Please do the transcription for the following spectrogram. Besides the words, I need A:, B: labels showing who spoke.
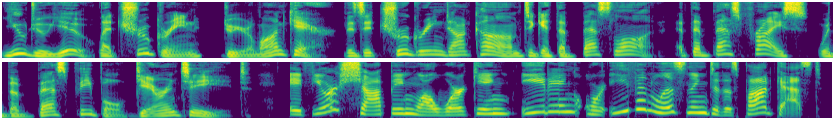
A: You do you. Let TruGreen do your lawn care. Visit trugreen.com to get the best lawn at the best price with the best people guaranteed.
B: If you're shopping while working, eating, or even listening to this podcast,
